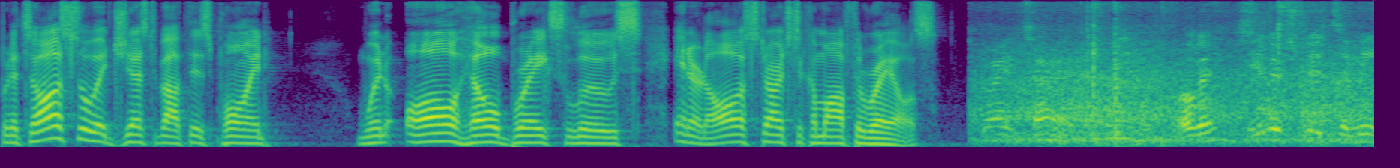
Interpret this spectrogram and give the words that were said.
But it's also at just about this point when all hell breaks loose and it all starts to come off the rails. Right time. Okay. He looks good to me.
